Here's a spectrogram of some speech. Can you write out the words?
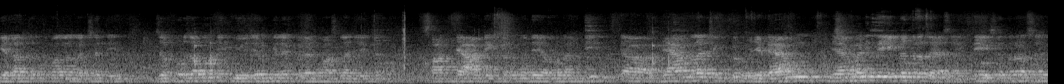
गेला तर तुम्हाला लक्षात येईल जपूर जाऊन एक म्युझियम केलं खडक वासला जे इथं. सात ते आठ एकरमध्ये आपण अगदी त्या डॅमला चिकटून म्हणजे डॅम डॅम आणि ते एकत्रच आहे असं. ते एकत्र असं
